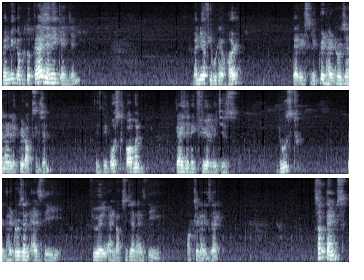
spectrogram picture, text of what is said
When we come to cryogenic engine, many of you would have heard that it's liquid hydrogen and liquid oxygen is the most common cryogenic fuel which is used with hydrogen as the fuel and oxygen as the oxidizer. Sometimes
